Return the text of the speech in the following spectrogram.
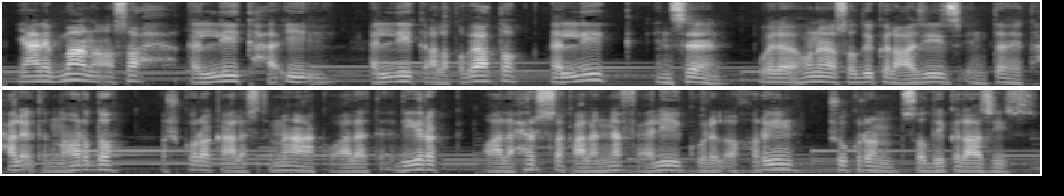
يعني بمعنى أصح خليك حقيقي خليك على طبيعتك خليك إنسان وإلى هنا يا صديقي العزيز انتهت حلقة النهاردة أشكرك على استماعك وعلى تقديرك وعلى حرصك على النفع ليك وللآخرين شكرا صديقي العزيز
